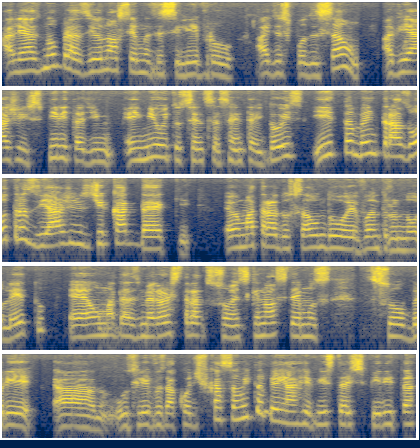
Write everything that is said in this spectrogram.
aliás, no Brasil nós temos esse livro à disposição, a Viagem Espírita de, em 1862, e também traz outras viagens de Kardec. É uma tradução do Evandro Noleto, é uma das melhores traduções que nós temos sobre ah, os livros da codificação e também a revista espírita,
